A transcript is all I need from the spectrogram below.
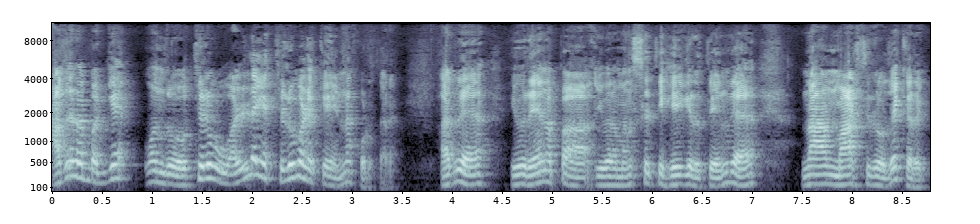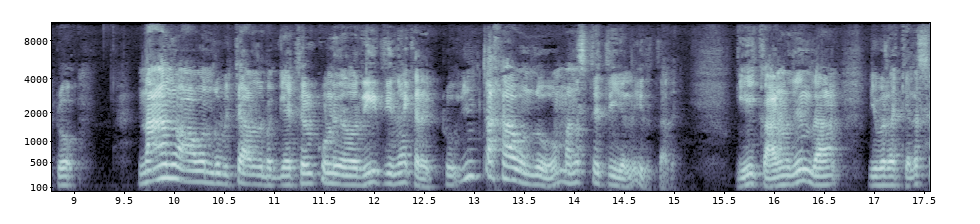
ಅದರ ಬಗ್ಗೆ ಒಂದು ತಿಳುವು, ಒಳ್ಳೆಯ ತಿಳುವಳಿಕೆಯನ್ನು ಕೊಡ್ತಾರೆ. ಆದರೆ ಇವರೇನಪ್ಪ, ಇವರ ಮನಸ್ಥಿತಿ ಹೇಗಿರುತ್ತೆ ಅಂದರೆ, ನಾನು ಮಾಡ್ತಿರೋದೇ ಕರೆಕ್ಟು ನಾನು ಆ ಒಂದು ವಿಚಾರದ ಬಗ್ಗೆ ತಿಳ್ಕೊಂಡಿರೋ ರೀತಿನೇ ಕರೆಕ್ಟು. ಇಂತಹ ಒಂದು ಮನಸ್ಥಿತಿಯಲ್ಲಿ ಇರ್ತಾರೆ. ಈ ಕಾರಣದಿಂದ ಇವರ ಕೆಲಸ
